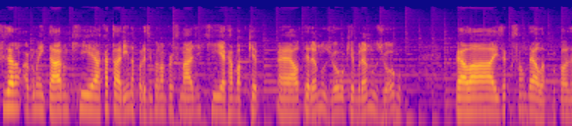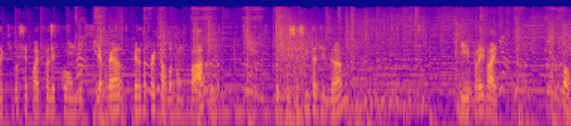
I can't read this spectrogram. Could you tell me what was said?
fizeram, argumentaram que a Catarina, por exemplo, é uma personagem que acaba que, é, alterando o jogo, quebrando o jogo pela execução dela, por causa que você pode fazer combos de apenas apertar o botão 4, conseguir 60 de dano e por aí vai. Bom,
